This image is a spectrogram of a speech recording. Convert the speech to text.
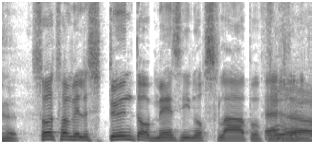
soort van willen stunten op mensen die nog slapen. Vroege, Ja.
